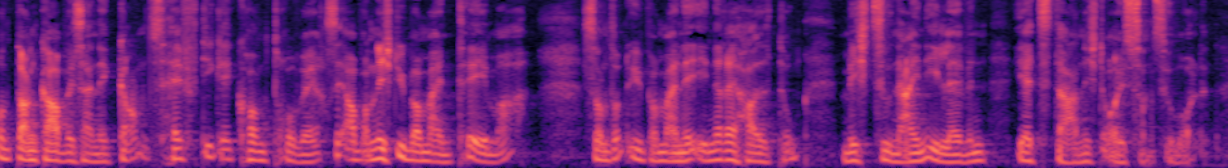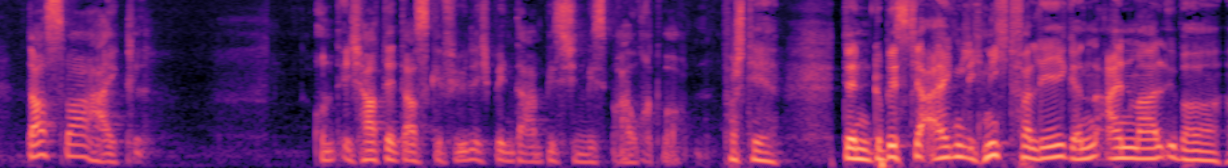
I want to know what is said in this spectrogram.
Und dann gab es eine ganz heftige Kontroverse, aber nicht über mein Thema, sondern über meine innere Haltung, mich zu 9-11 jetzt da nicht äußern zu wollen. Das war heikel. Und ich hatte das Gefühl, ich bin da ein bisschen missbraucht worden. Verstehe. Denn du bist ja eigentlich nicht verlegen, einmal über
